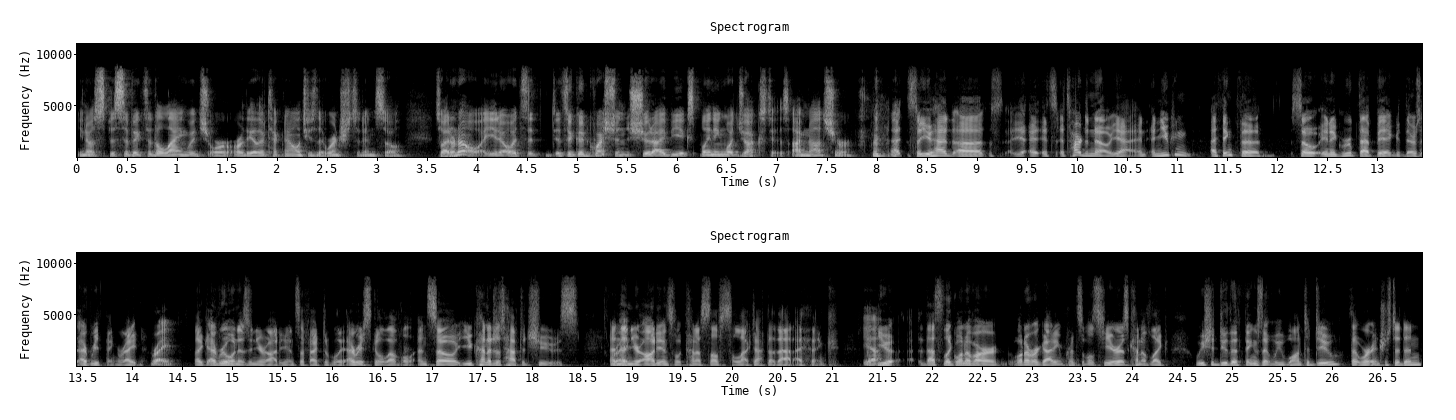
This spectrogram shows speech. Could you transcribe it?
you know specific to the language or, or the other technologies that we're interested in. So so i don't know. You know it's a, it's a good question. Should i be explaining what juxt is? I'm not sure. Uh, so you had uh it's it's hard to know. Yeah. And, and you can i think the so in a group that big there's everything right? Right. Like everyone is in your audience effectively every skill level. And so you kind of just have to choose. And then your audience will kind of self-select after that i think Yeah. you that's like one of our one of our guiding principles here is kind of like we should do the things that we want to do that we're interested in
